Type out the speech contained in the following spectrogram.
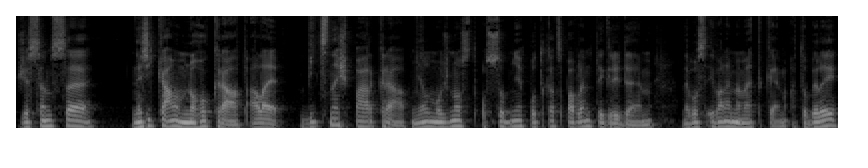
že jsem se, neříkám mnohokrát, ale víc než párkrát měl možnost osobně potkat s Pavlem Tigridem nebo s Ivanem Memetkem. A to byly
